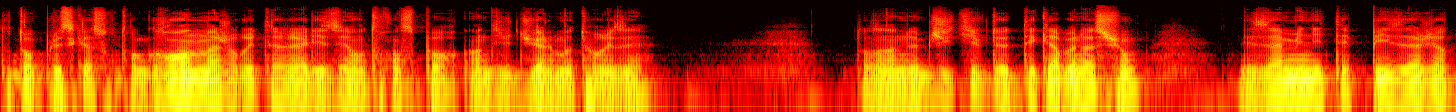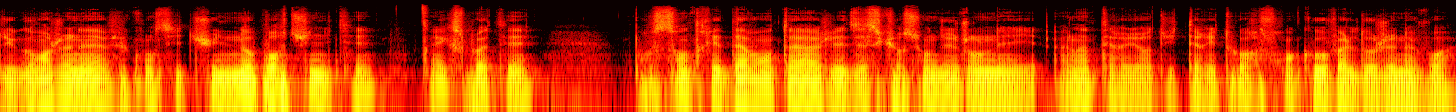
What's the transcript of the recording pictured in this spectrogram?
d'autant plus qu'elles sont en grande majorité réalisées en transport individuel motorisé. Dans un objectif de décarbonation, les aménités paysagères du Grand Genève constituent une opportunité à exploiter pour centrer davantage les excursions d'une journée à l'intérieur du territoire franco-valdo-genevois.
